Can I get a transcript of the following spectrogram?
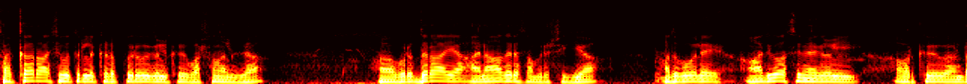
സർക്കാർ ആശുപത്രിയിലെ കിടപ്പ് രോഗികൾക്ക് ഭക്ഷണം നൽകുക വൃദ്ധരായ അനാഥരെ സംരക്ഷിക്കുക അതുപോലെ ആദിവാസി മേഖലകളിൽ അവർക്ക് വേണ്ട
